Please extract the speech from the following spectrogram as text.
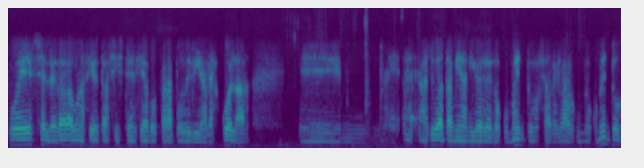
pues se le daba una cierta asistencia pues para poder ir a la escuela eh, ayuda también a nivel de documentos arreglar algún documento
